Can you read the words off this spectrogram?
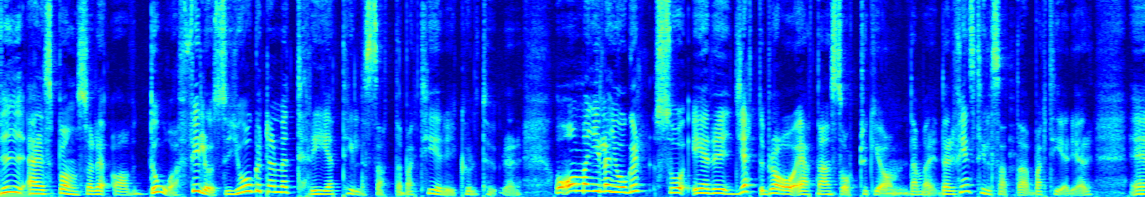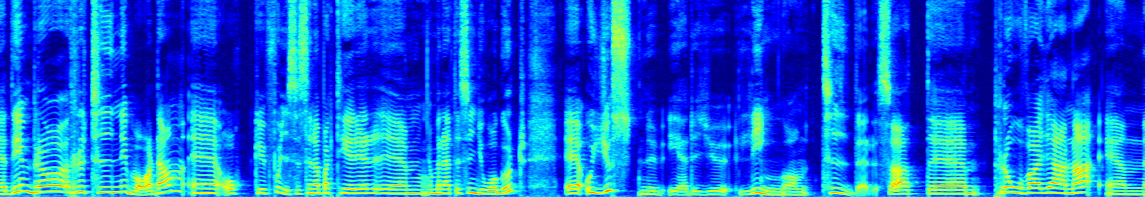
Vi är sponsrade av Dofilus, yoghurten med tre tillsatta bakteriekulturer. Och om man gillar yoghurt så är det jättebra att äta en sort, tycker jag, där det finns tillsatta bakterier. Eh, det är en bra rutin i vardagen eh, och få i sig sina bakterier när man äter sin yoghurt. Och just nu är det ju lingontider, så att prova gärna en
